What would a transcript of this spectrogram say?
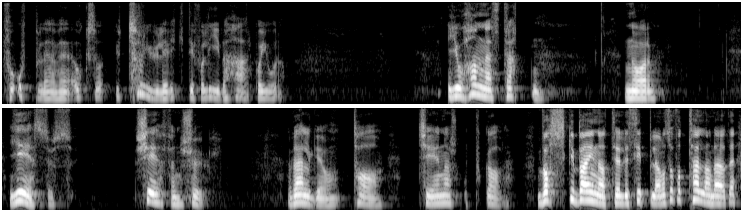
får oppleve, er også utrolig viktig for livet her på jorda. I Johannes 13, når Jesus, sjefen sjøl, velger å ta tjeners oppgave vaske beina til disiplene. Og så forteller han dem at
